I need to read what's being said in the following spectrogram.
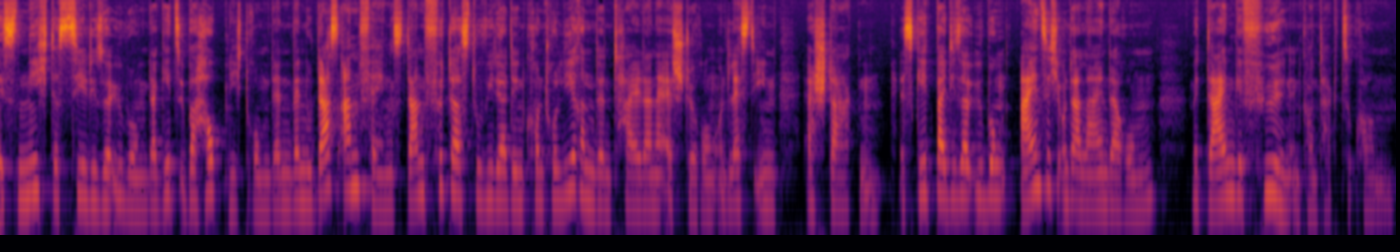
ist nicht das Ziel dieser Übung. Da geht es überhaupt nicht drum. Denn wenn du das anfängst, dann fütterst du wieder den kontrollierenden Teil deiner Essstörung und lässt ihn erstarken. Es geht bei dieser Übung einzig und allein darum, mit deinen Gefühlen in Kontakt zu kommen.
